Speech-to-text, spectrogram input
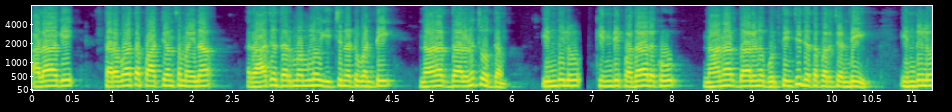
అలాగే తర్వాత పాఠ్యాంశమైన రాజధర్మంలో ఇచ్చినటువంటి నానార్థాలను చూద్దాం. ఇందులో కింది పదాలకు నానార్థాలను గుర్తించి జతపరచండి. ఇందులో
